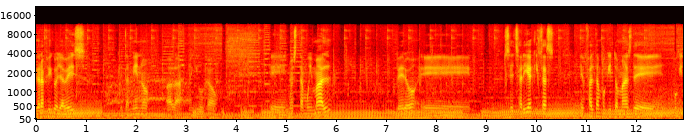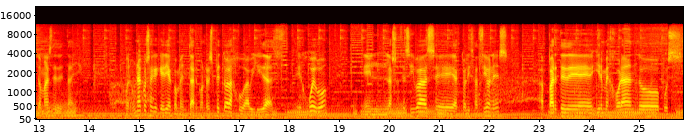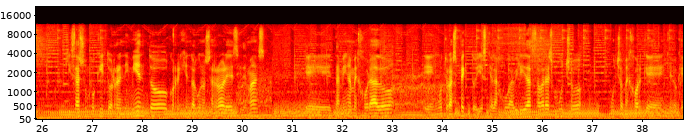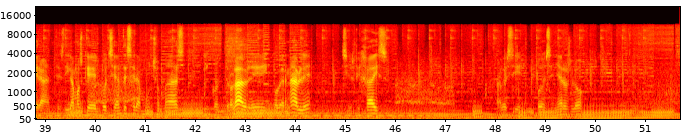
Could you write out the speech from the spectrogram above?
gráfico ya veis que también no... Hola, me he equivocado. Eh, no está muy mal, pero eh, se echaría quizás en falta un poquito más de un poquito más de detalle. Bueno, una cosa que quería comentar con respecto a la jugabilidad. El juego, en las sucesivas eh, actualizaciones, aparte de ir mejorando, pues quizás un poquito el rendimiento, corrigiendo algunos errores y demás. Eh, también ha mejorado en otro aspecto y es que la jugabilidad ahora es mucho mucho mejor que, lo que era antes. Digamos que el coche antes era mucho más incontrolable, ingobernable. Si os fijáis, a ver si puedo enseñaroslo.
